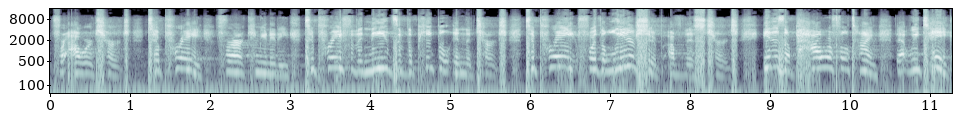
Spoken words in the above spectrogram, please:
for our church, to pray for our community, to pray for the needs of the people in the church, to pray for the leadership of this church. It is a powerful time that we take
